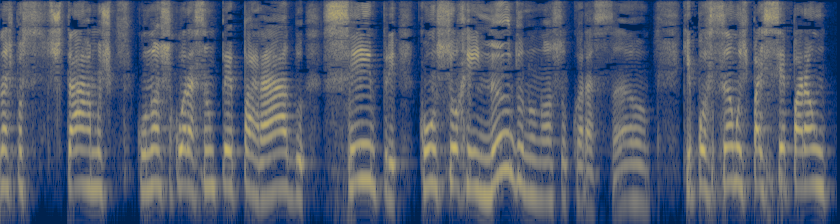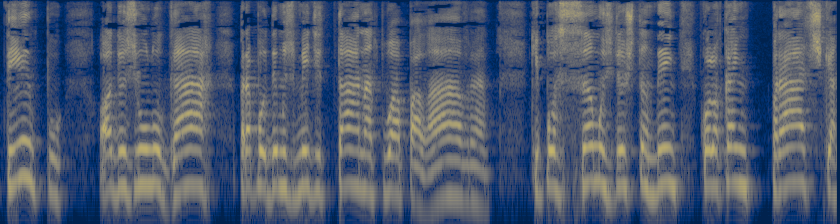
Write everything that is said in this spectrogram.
nós possamos estarmos com o nosso coração preparado, sempre com o Senhor reinando no nosso coração, que possamos, Pai, separar um tempo, ó Deus, e um lugar para podermos meditar na tua palavra, que possamos, Deus, também colocar em prática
